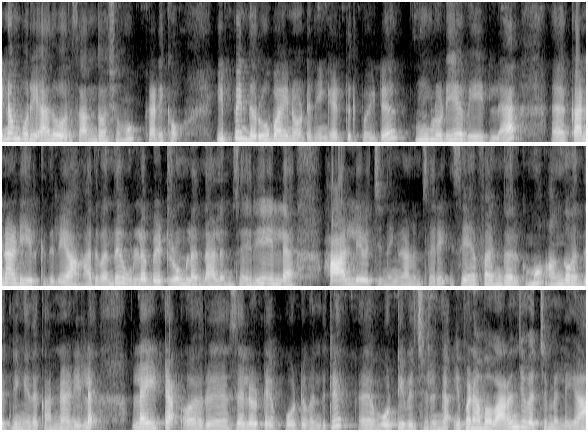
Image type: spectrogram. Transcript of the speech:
இனம் புரியாத ஒரு சந்தோஷமும் கிடைக்கும். இப்போ இந்த ரூபாய் நோட்டை நீங்கள் எடுத்துகிட்டு போயிட்டு உங்களுடைய வீட்டில் கண்ணாடி இருக்குது இல்லையா? அது வந்து உள்ள பெட்ரூமில் இருந்தாலும் சரி இல்லை ஹால்லேயே வச்சுருந்தீங்கனாலும் சரி சேஃபாக எங்கே இருக்குமோ அங்கே வந்துட்டு நீங்கள் இந்த கண்ணாடியில் லைட்டாக ஒரு செல்லோ டேப் போட்டு வந்துட்டு ஒட்டி வச்சுருங்க. இப்போ நம்ம வரைஞ்சி வச்சோம் இல்லையா?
